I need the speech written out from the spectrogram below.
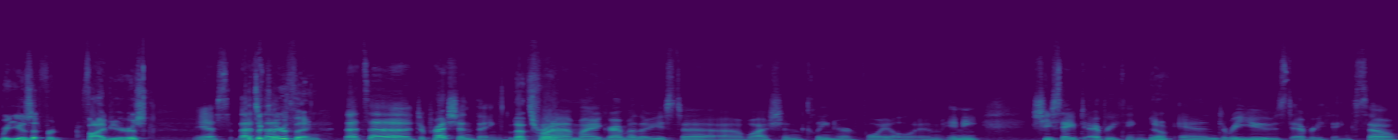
reuse it for five years. Yes, that's it's a clear thing. That's a depression thing. That's right. Uh, my grandmother used to uh, wash and clean her foil, and any she saved everything yep. and reused everything. So.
